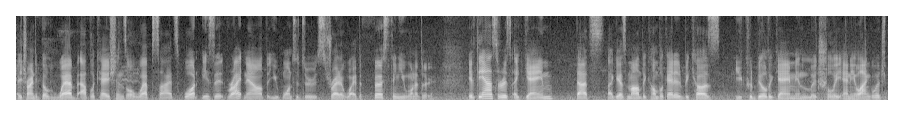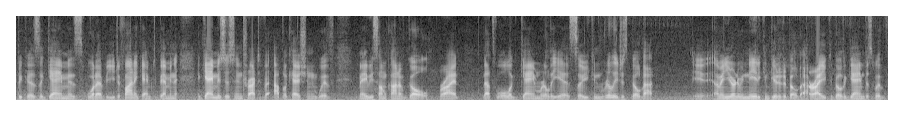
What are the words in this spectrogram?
Are you trying to build web applications or websites? What is it right now that you want to do straight away? The first thing you want to do? If the answer is a game, that's I guess mildly complicated because you could build a game in literally any language because a game is whatever you define a game to be. I mean, a game is just an interactive application with maybe some kind of goal, right? That's all a game really is. So you can really just build that. I mean, you don't even need a computer to build that, right? You could build a game just with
